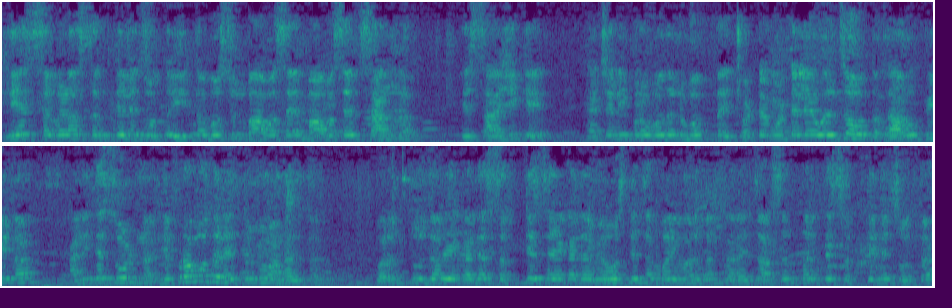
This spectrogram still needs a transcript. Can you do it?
हे सगळं सत्तेनेच होतं. इथं बसून बाबासाहेब बाबासाहेब सांगणं हे साहजिक आहे. ह्याच्याने प्रबोधन होत नाही. छोट्या मोठ्या लेवलचं होतं. दारू पिणं आणि ते सोडणं हे प्रबोधन आहे तुम्ही म्हणाल तर. परंतु जर एखाद्या सत्तेचं एखाद्या व्यवस्थेचं परिवर्तन करायचं असेल तर ते सत्तेनेच होतं.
